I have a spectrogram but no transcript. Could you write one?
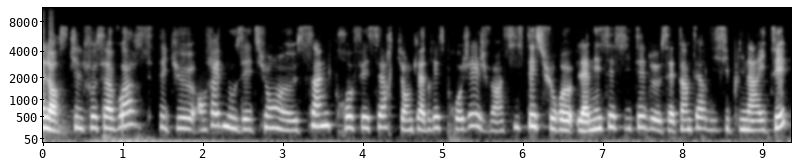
Alors, ce qu'il faut savoir, c'est que en fait, nous étions euh, cinq professeurs qui encadraient ce projet. Et je veux insister sur euh, la nécessité de cette interdisciplinarité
